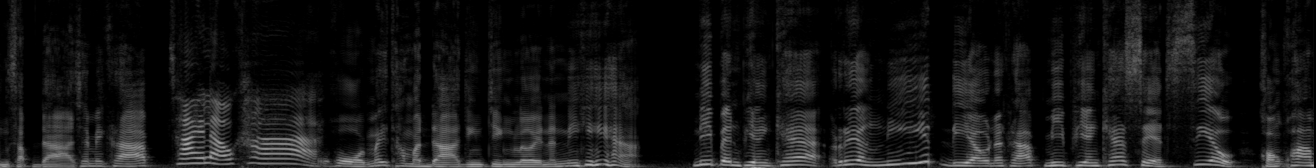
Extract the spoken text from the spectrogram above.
1 สัปดาห์ใช่ไหมครับ ใช่แล้วค่ะ โอ้โห ไม่ธรรมดาจริง ๆ เลยนะเนี่ย นี่เป็นเพียงแค่เรื่องนิดเดียวนะครับ มีเพียงแค่เศษเสี้ยวของความ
